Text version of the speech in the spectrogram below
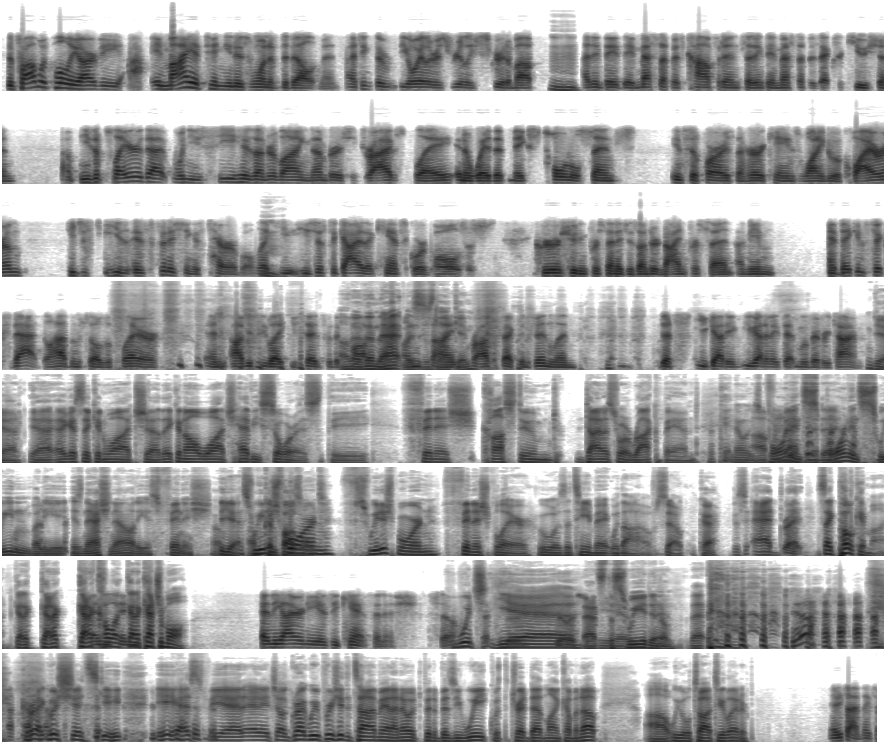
The problem with Puljujarvi, in my opinion, is one of development. I think the the Oilers really screwed him up. Mhm. I think they they messed up his confidence. I think they messed up his execution. Um, he's a player that when you see his underlying numbers, he drives play in a way that makes total sense insofar as the Hurricanes wanting to acquire him. He just he's his finishing is terrible. Like Hmm. he, he's just a guy that can't score goals. His career shooting percentage is under nine percent. I mean, if they can fix that, they'll have themselves a player. and obviously, like you said, for the Other than that, unsigned prospect in Finland, that's you got to you got to make that move every time. Yeah, yeah. I guess they can watch. Uh, they can all watch Hevisaurus, the Finnish costumed dinosaur rock band. Okay, no, he's Uh, born in, in the day. born in Sweden, but he, his nationality is Finnish. I'm- yeah, I'm Swedish confuzzled. born, Swedish born Finnish player who was a teammate with Aho. So Okay. just add. Right. It's like Pokemon. Gotta gotta gotta And- collect. and- gotta catch them all. And the irony is he can't finish. So Which that's yeah, the- That's the yeah, Swede in yeah, him. That Greg Wyshynski, E ESPN NHL. Greg, we appreciate the time, man. I know it's been a busy week with the trade deadline coming up. Uh, we will talk to you later. Anytime. Thanks. For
